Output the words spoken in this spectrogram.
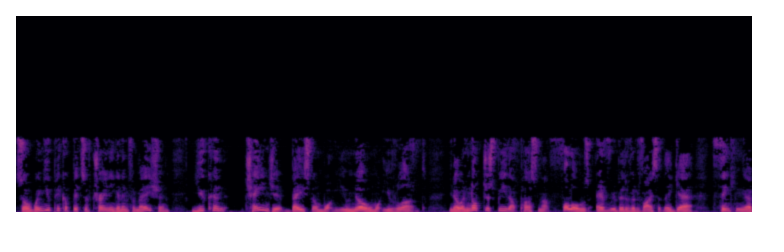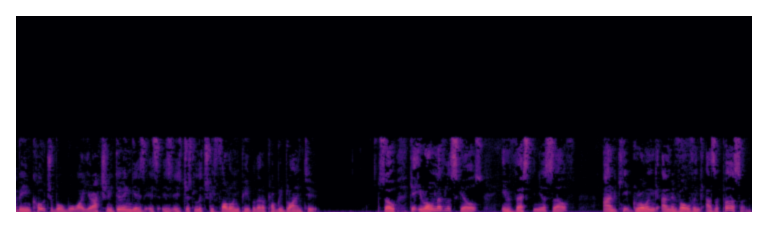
So when you pick up bits of training and information, you can change it based on what you know and what you've learned you know, and not just be that person that follows every bit of advice that they get, thinking they're being coachable, but what you're actually doing is, is, is just literally following people that are probably blind too. So get your own level of skills, invest in yourself, and keep growing and evolving as a person.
